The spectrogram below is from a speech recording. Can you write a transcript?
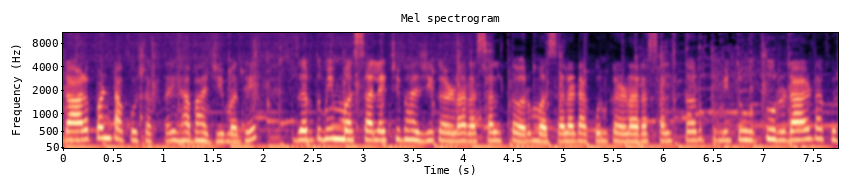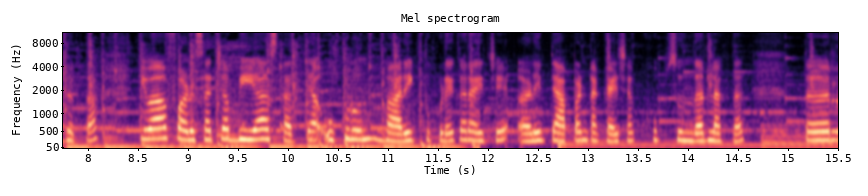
डाळ पण टाकू शकता ह्या भाजीमध्ये. जर तुम्ही मसाल्याची भाजी करणार असाल तर मसाला टाकून करणार असाल तर तुम्ही तू तूर डाळ टाकू शकता. किंवा फणसाच्या बिया असतात त्या उकडून बारीक तुकडे करायचे आणि त्या पण टाकायच्या खूप सुंदर लागतात. तर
